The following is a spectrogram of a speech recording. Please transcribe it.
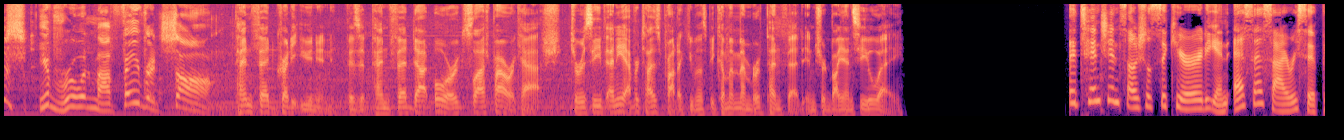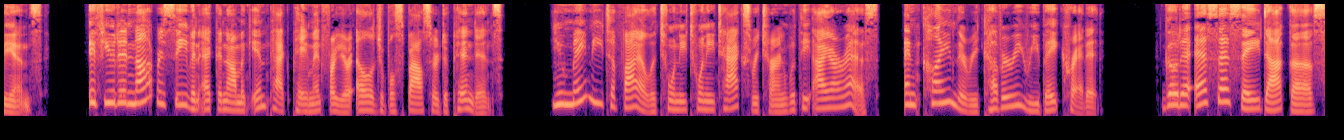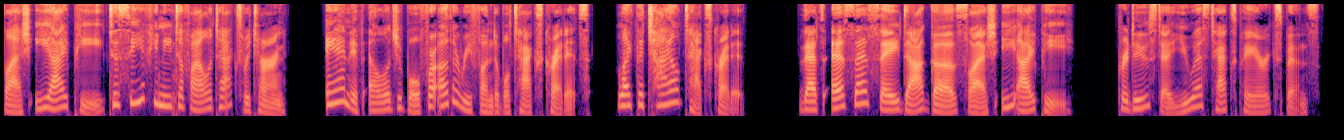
Figgins, you've ruined my favorite song. PenFed Credit Union. Visit PenFed.org slash PowerCash. To receive any advertised product, you must become a member of PenFed, insured by NCUA. Attention Social Security and SSI recipients. If you did not receive an economic impact payment for your eligible spouse or dependents, you may need to file a 2020 tax return with the IRS and claim the recovery rebate credit. Go to ssa.gov/eip to see if you need to file a tax return and if eligible for other refundable tax credits, like the child tax credit. That's ssa.gov/eip. Produced at U.S. taxpayer expense.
